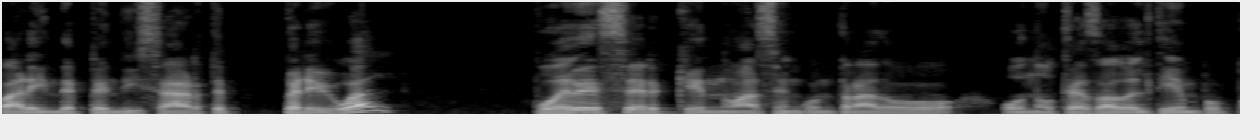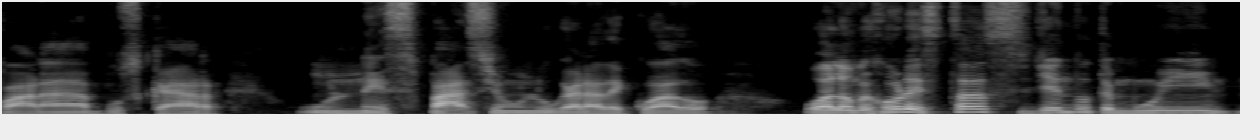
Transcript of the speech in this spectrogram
para independizarte, pero igual puede ser que no has encontrado o no te has dado el tiempo para buscar un espacio, un lugar adecuado, o a lo mejor estás yéndote muy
